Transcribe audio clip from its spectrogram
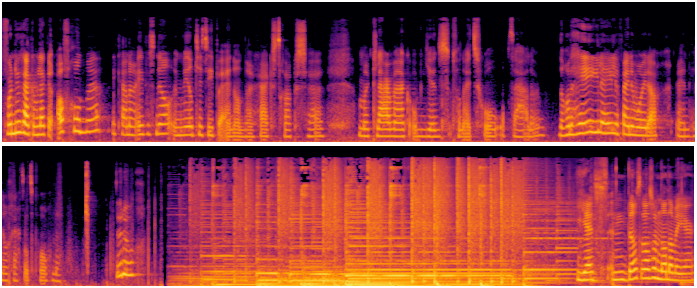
Voor nu ga ik hem lekker afronden. Ik ga nog even snel een mailtje typen en dan uh, ga ik straks uh, me klaarmaken om Jens vanuit school op te halen. Nog een hele, hele fijne mooie dag en heel graag tot de volgende. Doei doeg! Yes, en dat was hem dan alweer.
